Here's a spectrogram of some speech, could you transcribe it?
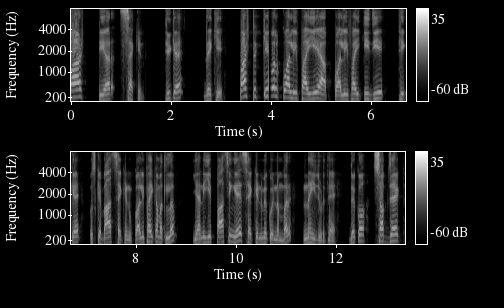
फ़र्स्ट टीयर सेकंड ठीक है? देखिए फ़र्स्ट केवल क्वालिफाई है, आप क्वालिफाई कीजिए। ठीक है? उसके बाद सेकंड क्वालिफाई का मतलब यानी ये पासिंग है सेकंड में कोई नंबर नहीं जुड़ते हैं। देखो सब्जेक्ट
